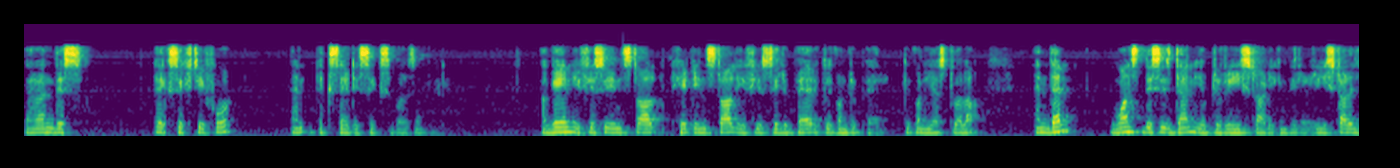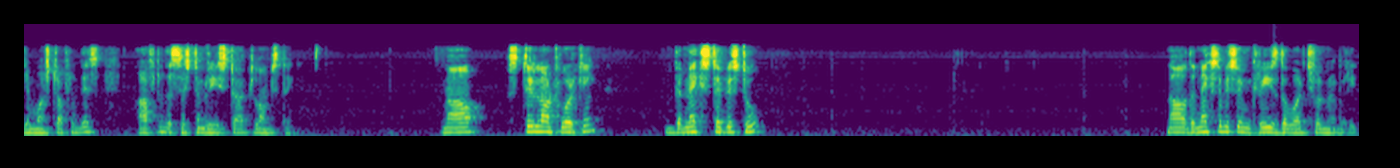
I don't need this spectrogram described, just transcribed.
run this x64 and x86 version again if you see install hit install if you see repair click on repair. Click on yes to allow. And then once this is done you have to restart your computer. Restart is a must after this after the system restart launch thing. Now still not working. The next step is to Now the next step is to increase the virtual memory.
